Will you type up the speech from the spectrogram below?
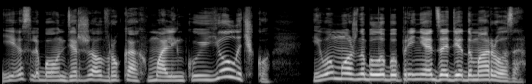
Если бы он держал в руках маленькую елочку, его можно было бы принять за Деда Мороза.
